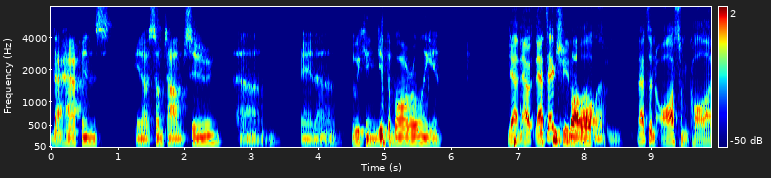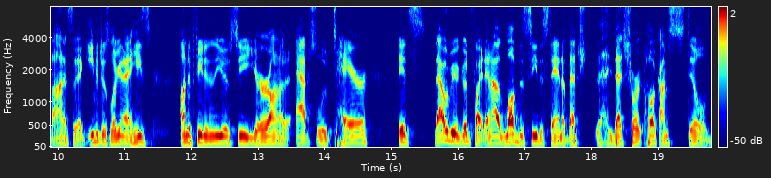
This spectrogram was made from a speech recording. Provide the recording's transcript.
that happens you know sometime soon. Um, and uh, we can get the ball rolling again. Yeah, that, that's actually an awesome. That's an awesome call out. Honestly, like even just looking at it, he's undefeated in the UFC. You're on an absolute tear. It's that would be a good fight, and I'd love to see the stand up. That that short hook, I'm still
